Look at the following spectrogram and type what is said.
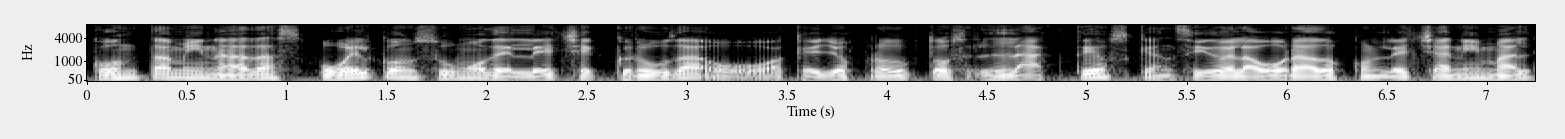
contaminadas o el consumo de leche cruda o aquellos productos lácteos que han sido elaborados con leche animal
